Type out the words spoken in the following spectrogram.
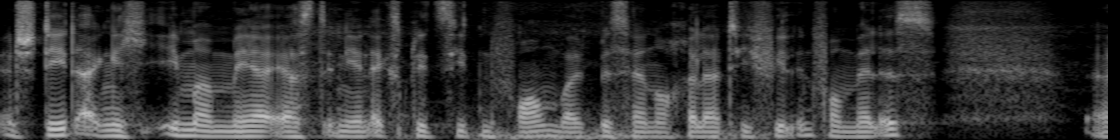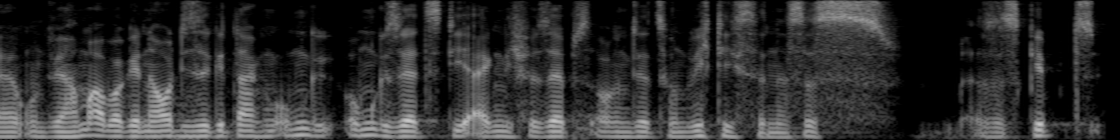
entsteht eigentlich immer mehr erst in ihren expliziten Formen, weil bisher noch relativ viel informell ist. Äh, und wir haben aber genau diese Gedanken umge umgesetzt, die eigentlich für Selbstorganisation wichtig sind. Es ist also es gibt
